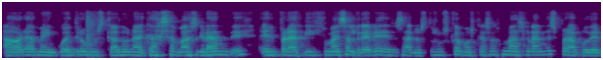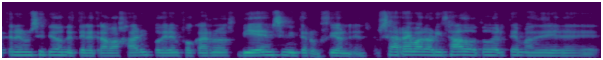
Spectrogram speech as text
Ahora me encuentro buscando una casa más grande. El paradigma es al revés, o sea, nosotros buscamos casas más grandes para poder tener un sitio donde teletrabajar y poder enfocarnos bien sin interrupciones. Se ha revalorizado todo el tema del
